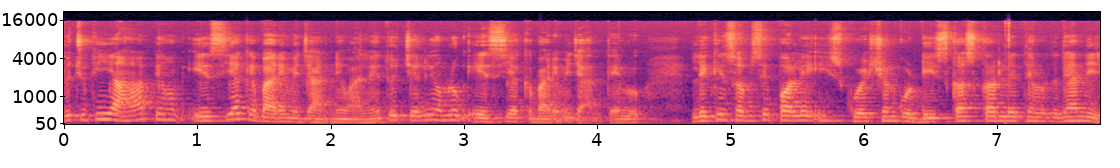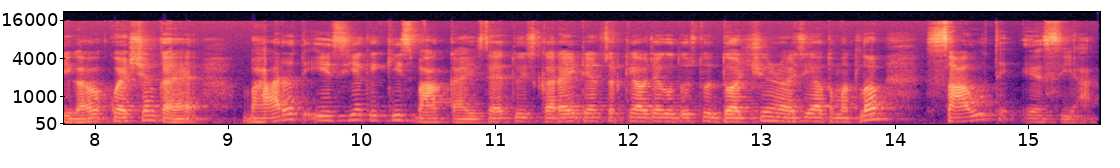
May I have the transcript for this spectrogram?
तो चूँकि यहाँ पे हम एशिया के बारे में जानने वाले हैं तो चलिए हम लोग एशिया के बारे में जानते हैं लोग। लेकिन सबसे पहले इस क्वेश्चन को डिस्कस कर लेते हैं लोग तो ध्यान दीजिएगा क्वेश्चन का है? भारत एशिया के किस भाग का हिस्सा है? तो इसका राइट आंसर क्या हो जाएगा दोस्तों? दक्षिण एशिया तो मतलब साउथ एशिया।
